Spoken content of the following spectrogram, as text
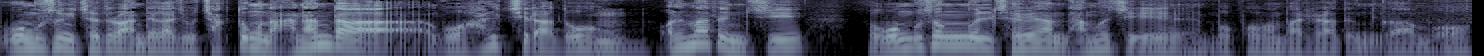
원구성이 제대로 안 돼가지고 작동은 안 한다고 할지라도 음. 얼마든지 원구성을 제외한 나머지 뭐 법안 발의라든가 뭐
